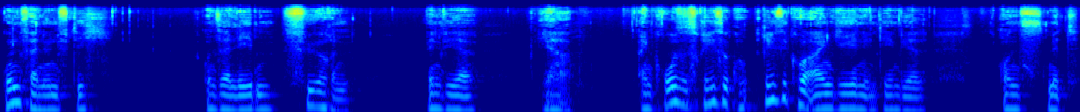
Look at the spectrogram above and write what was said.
unvernünftig unser Leben führen, wenn wir ja ein großes Risiko, Risiko eingehen, indem wir uns mit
